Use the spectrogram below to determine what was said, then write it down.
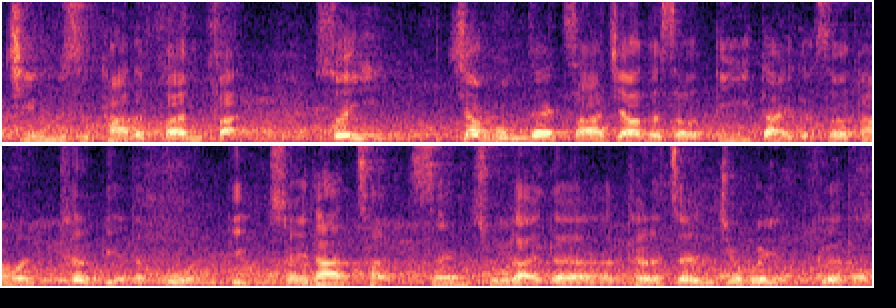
几乎是它的翻版，所以。像我们在杂交的时候，第一代的时候，它会特别的不稳定，所以它产生出来的特征就会有个头，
